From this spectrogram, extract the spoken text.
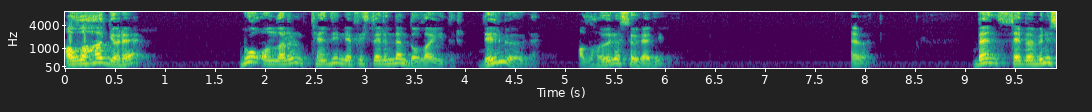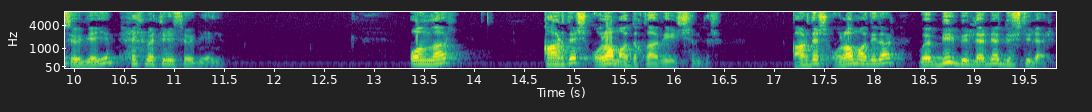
Allah'a göre bu onların kendi nefislerinden dolayıdır. Değil mi öyle? Allah öyle söyledi. Evet. Ben sebebini söyleyeyim, hikmetini söyleyeyim. Onlar kardeş olamadıkları içindir. Kardeş olamadılar ve birbirlerine düştüler.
